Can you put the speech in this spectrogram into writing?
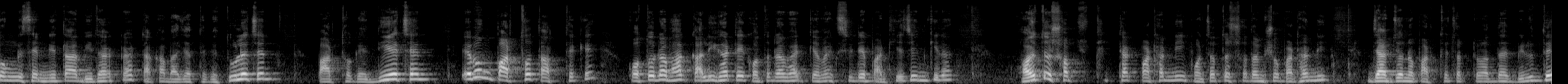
কংগ্রেসের নেতা বিধায়করা টাকা বাজার থেকে তুলেছেন, পার্থকে দিয়েছেন এবং পার্থ তার থেকে কতটা ভাগ কালীঘাটে, কতটা ভাগ ক্যামাক স্ট্রিটে পাঠিয়েছেন কিনা হয়তো সব ঠিকঠাক পাঠাননি, পঁচাত্তর শতাংশ পাঠাননি, যার জন্য পার্থ চট্টোপাধ্যায়ের বিরুদ্ধে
